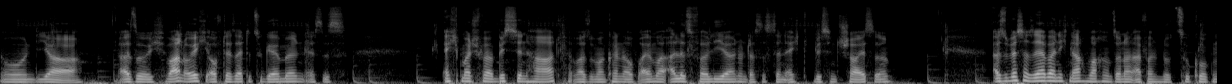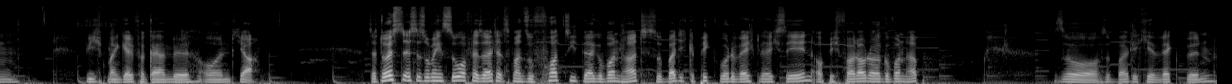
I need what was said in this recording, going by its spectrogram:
Und ja, also ich warne euch, auf der Seite zu gambeln. Es ist echt manchmal ein bisschen hart. Also man kann auf einmal alles verlieren und das ist dann echt ein bisschen scheiße. Also besser selber nicht nachmachen, sondern einfach nur zugucken, wie ich mein Geld vergamble. Und ja, Seit neuestem ist es übrigens so auf der Seite, dass man sofort sieht, wer gewonnen hat. Sobald ich gepickt wurde, werde ich gleich sehen, ob ich verloren oder gewonnen habe. So, sobald ich hier weg bin.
